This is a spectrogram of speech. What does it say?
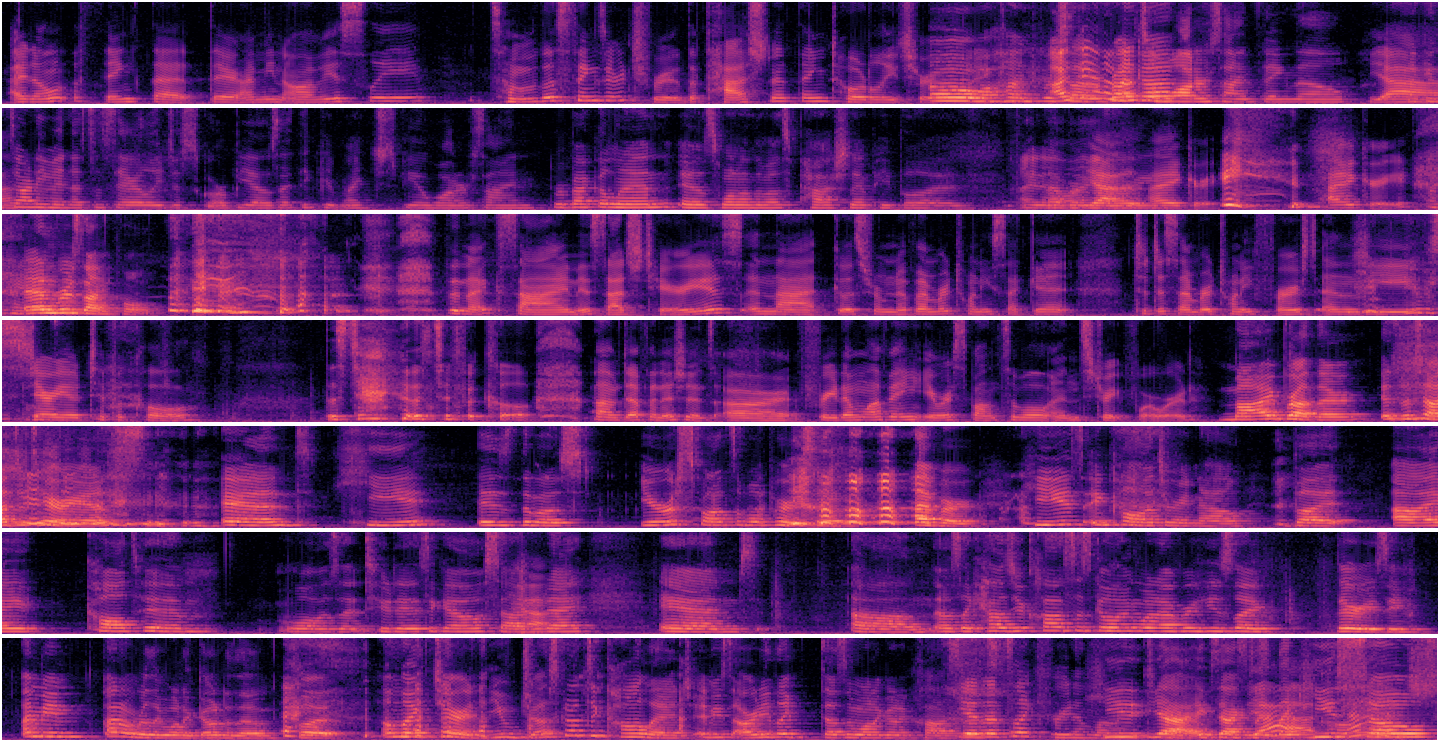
I don't think that they're. I mean, obviously, some of those things are true. The passionate thing, totally true. Oh, like, 100%. I think that that's a water sign thing though. Yeah. Like it's not even necessarily just Scorpios. I think it might just be a water sign. Rebecca Lynn is one of the most passionate people I've I know. Ever. I Yeah. I agree. I agree. Okay, and resentful. the next sign is Sagittarius, and that goes from November 22nd to December 21st. And the stereotypical, the stereotypical um, definitions are freedom-loving, irresponsible, and straightforward. My brother is a Sagittarius, and he is the most irresponsible person ever. He is in college right now, but I called him, what was it, two days ago, Saturday, and um, I was like, How's your classes going? Whatever. He's like, They're easy. I mean, I don't really want to go to them, but I'm like, Jared, you just got to college, and he's already like doesn't want to go to classes. Yeah, that's like freedom loving. He, yeah, exactly. Yeah, like he's yes. so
